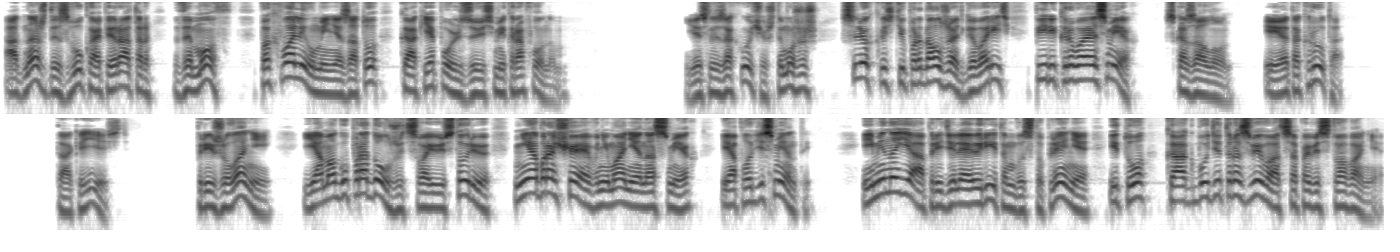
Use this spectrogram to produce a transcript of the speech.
Однажды звукооператор The Moth похвалил меня за то, как я пользуюсь микрофоном. «Если захочешь, ты можешь с легкостью продолжать говорить, перекрывая смех», — сказал он. «И это круто». Так и есть. При желании я могу продолжить свою историю, не обращая внимания на смех и аплодисменты. Именно я определяю ритм выступления и то, как будет развиваться повествование.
